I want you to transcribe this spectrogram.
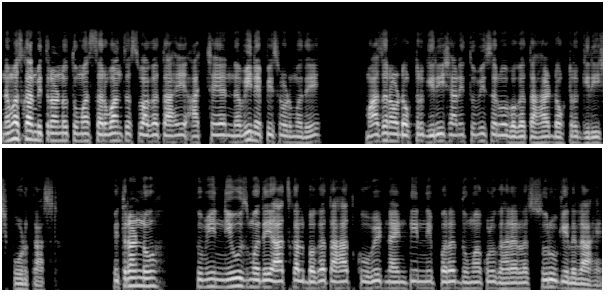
नमस्कार मित्रांनो, तुम्हा सर्वांचं स्वागत आहे आजच्या या नवीन एपिसोडमध्ये. माझं नाव डॉक्टर गिरीश आणि तुम्ही सर्व बघत आहात डॉक्टर गिरीश पॉडकास्ट. मित्रांनो, तुम्ही न्यूजमध्ये आजकाल बघत आहात कोविड नाईन्टीनने परत धुमाकूळ घालायला सुरू केलेला आहे.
